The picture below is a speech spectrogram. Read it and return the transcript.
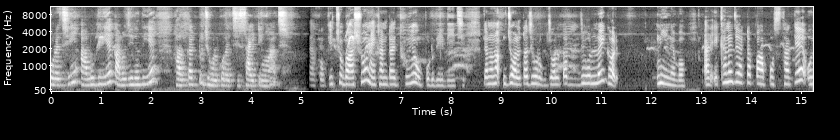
করেছি, আলু দিয়ে, কালো জিরে দিয়ে হালকা একটু ঝোল করেছি, সাইটিং মাছ। দেখো, কিছু বাসন এখানটায় ধুয়ে উপর দিয়ে দিয়েছি। কেননা জলটা ঝরুক, জলটা ঝরলেই ঘরে নিয়ে নেব। আর এখানে যে একটা পাপোশ থাকে, ওই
